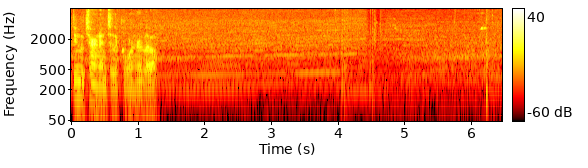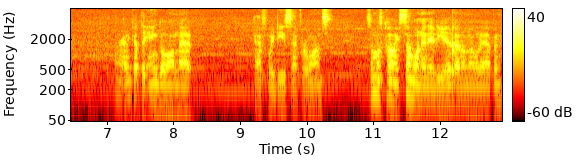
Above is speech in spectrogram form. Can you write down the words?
Do turn into the corner, though. Alright, got the angle on that halfway decent for once. Someone's calling someone an idiot. I don't know what happened.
